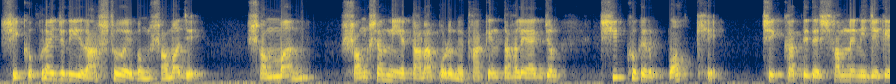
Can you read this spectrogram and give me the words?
শিক্ষকরাই যদি রাষ্ট্র এবং সমাজে সম্মান, সংসার নিয়ে টানাপোড়েনে থাকেন, তাহলে একজন শিক্ষকের পক্ষে শিক্ষার্থীদের সামনে নিজেকে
